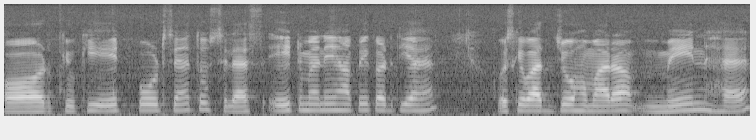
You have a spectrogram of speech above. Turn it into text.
और क्योंकि एट पोर्ट्स हैं तो स्लैश एट मैंने यहाँ पे कर दिया है। उसके बाद जो हमारा मेन है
